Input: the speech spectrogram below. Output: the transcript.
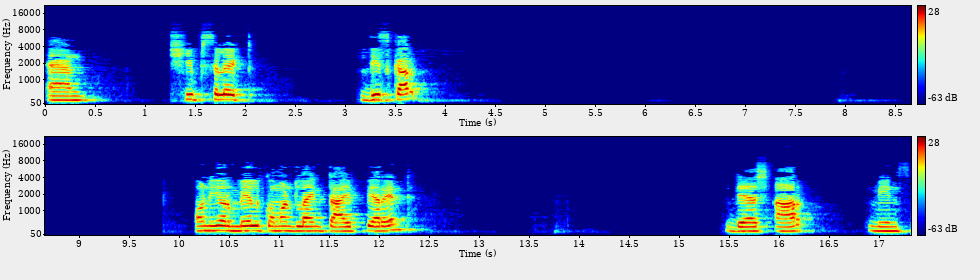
And shift select this curve. On your MEL command line type parent dash r means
